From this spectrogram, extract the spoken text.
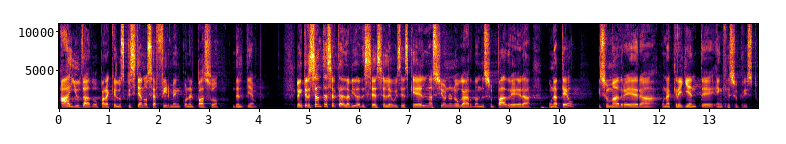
ayudado para que los cristianos se afirmen con el paso del tiempo. Lo interesante acerca de la vida de C.S. Lewis es que él nació en un hogar donde su padre era un ateo, y su madre era una creyente en Jesucristo.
